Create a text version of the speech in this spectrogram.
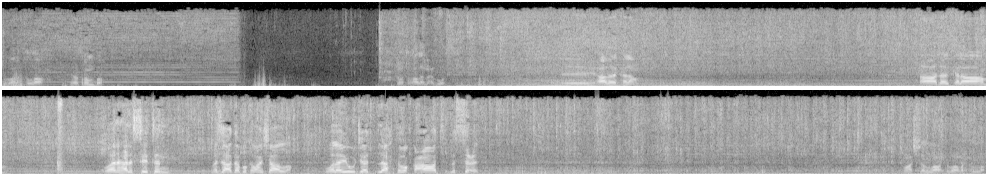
تبارك الله يا طرمبة الموتر هذا معبوس إيه هذا الكلام. هذا الكلام. وين أهل السيتن؟ مزادها بكره إن شاء الله. ولا يوجد له توقعات للسعر. ما شاء الله تبارك الله.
